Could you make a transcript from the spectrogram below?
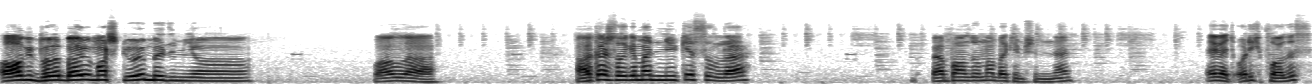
Abi böyle, böyle bir maç görmedim ya. Valla. Arkadaşlar zaman Newcastle'la ben puan durumuna bakayım şimdiden. Evet 12 puanız.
